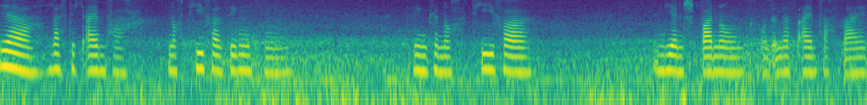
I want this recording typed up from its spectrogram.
Ja, lass dich einfach noch tiefer sinken. Sinke noch tiefer in die Entspannung und in das Einfachsein.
